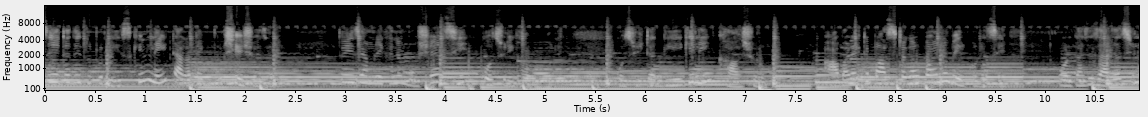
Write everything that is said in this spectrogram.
যে এটা দিয়ে দুটো লেস কিনলেই টাকাটা একদম শেষ হয়ে যাবে। তো এই যে আমরা এখানে বসে আছি কচুরি খাব বলে। কচুরিটা দিয়ে গেলেই খাওয়া শুরু করব। আবার একটা পাঁচ টাকার কয়েনও বের করেছে। ওর কাছে যা যা ছিল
